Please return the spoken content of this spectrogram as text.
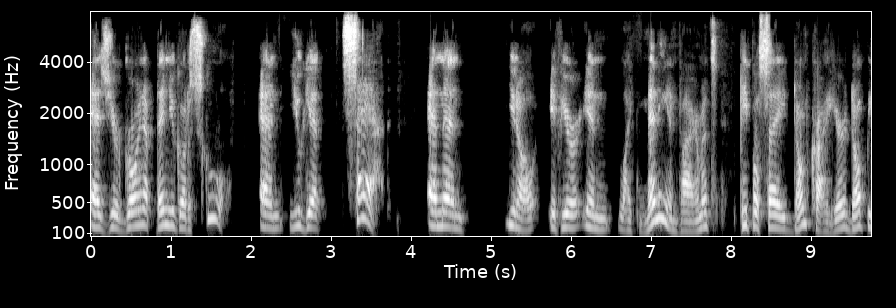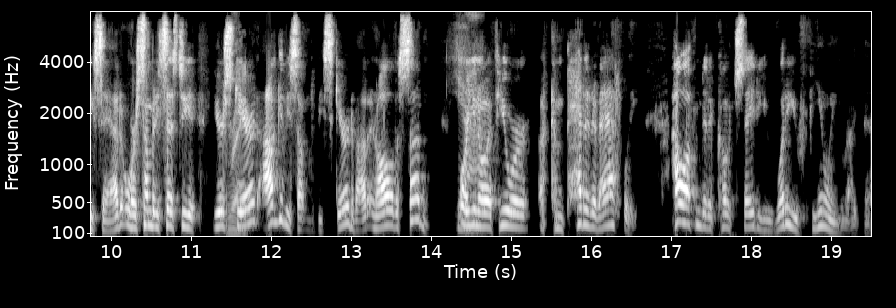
as you're growing up, then you go to school and you get sad. And then you know, if you're in like many environments, people say, don't cry here, don't be sad. Or somebody says to you, you're scared, right. I'll give you something to be scared about. And all of a sudden, yeah. or, you know, if you were a competitive athlete, how often did a coach say to you, what are you feeling right now?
